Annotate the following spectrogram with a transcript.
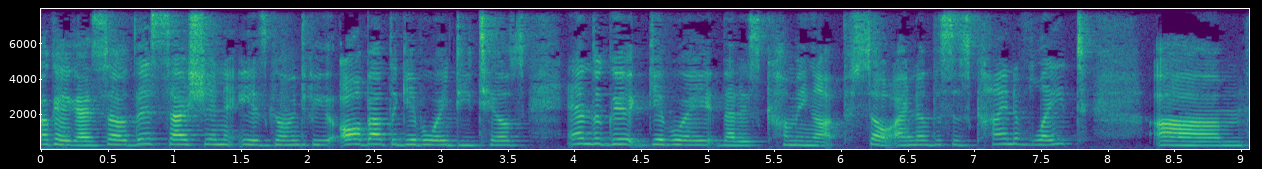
Okay, guys, so this session is going to be all about the giveaway details and the gi- giveaway that is coming up. So I know this is kind of late. Um,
